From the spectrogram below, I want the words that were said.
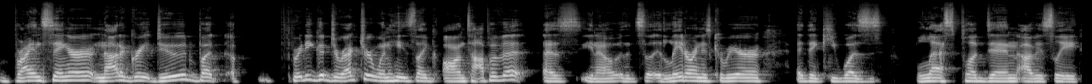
Bryan Singer, not a great dude, but a pretty good director when he's like on top of it. As you know, it's later in his career, I think he was less plugged in. Obviously,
